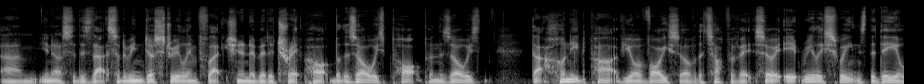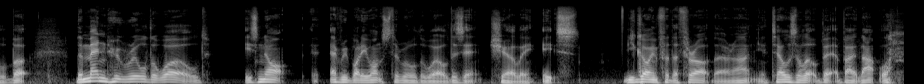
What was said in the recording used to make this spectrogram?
Um, you know, so there's that sort of industrial inflection and a bit of trip hop, but there's always pop and there's always that honeyed part of your voice over the top of it. So it, really sweetens the deal. But the men who rule the world is not everybody wants to rule the world, is it? Shirley, it's you're going for the throat there, aren't you? Tell us a little bit about that one.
